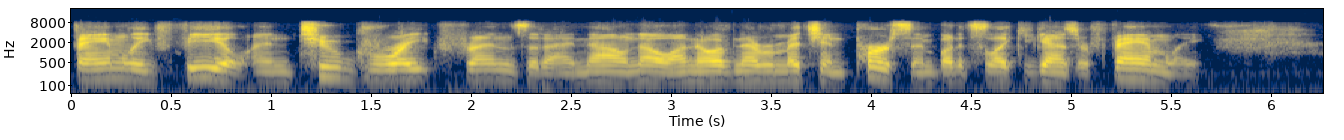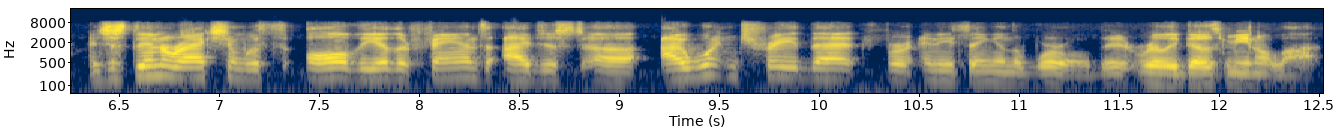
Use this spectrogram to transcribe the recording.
family feel and two great friends that I now know. I know I've never met you in person, but it's like you guys are family and just the interaction with all the other fans. I just uh, I wouldn't trade that for anything in the world. It really does mean a lot.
